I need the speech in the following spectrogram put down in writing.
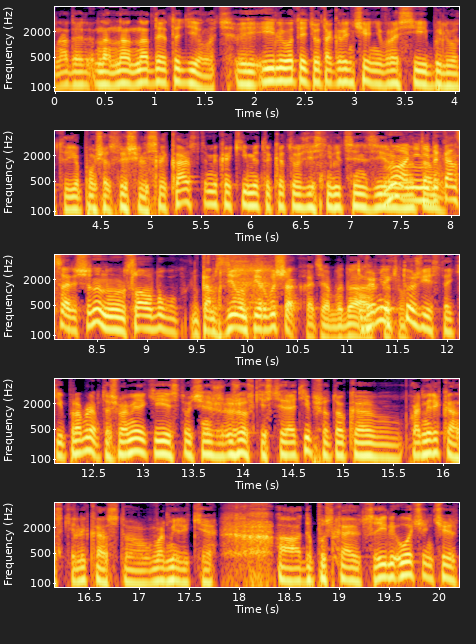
Надо, на, надо это делать. Или вот эти вот ограничения в России были, вот я помню, сейчас решили с лекарствами какими-то, которые здесь не лицензированы. Ну, они там... не до конца решены, но, слава богу, там сделан первый шаг хотя бы, да. В Америке тоже есть такие проблемы, потому что в Америке есть очень жесткий стереотип, что только американские лекарства в Америке а, допускаются, или очень через,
